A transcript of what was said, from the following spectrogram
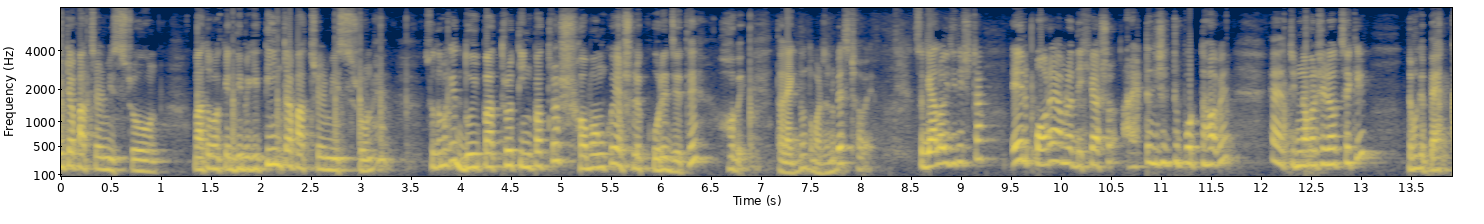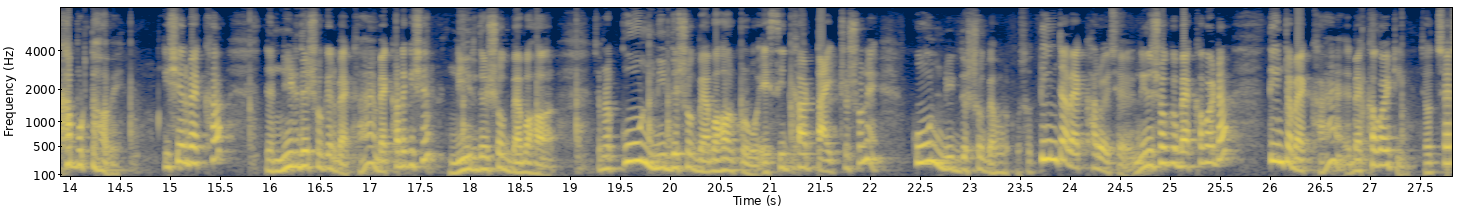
দুইটা পাত্রের মিশ্রণ বা তোমাকে দিবে কি তিনটা পাত্রের মিশ্রণ হ্যাঁ? সো তোমাকে দুই পাত্র, তিন পাত্র সব অঙ্কই আসলে করে যেতে হবে। তাহলে একদম তোমার জন্য বেস্ট হবে। সো গেল ওই জিনিসটা। এরপরে আমরা দেখে আসো, আরেকটা জিনিস একটু পড়তে হবে হ্যাঁ? তিন নম্বর সেটা হচ্ছে কি, তোমাকে ব্যাখ্যা পড়তে হবে। কিসের ব্যাখ্যা? যে নির্দেশকের ব্যাখ্যা। হ্যাঁ ব্যাখ্যাটা কিসের? নির্দেশক ব্যবহার। আমরা কোন নির্দেশক ব্যবহার করব? এসিড খার টাইট্রেশনে কোন নির্দেশক ব্যবহার করছ তিনটা ব্যাখ্যা রয়েছে। নির্দেশক ব্যাখ্যা কয়টা? তিনটা ব্যাখ্যা। হ্যাঁ ব্যাখ্যা কয়টি? হচ্ছে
